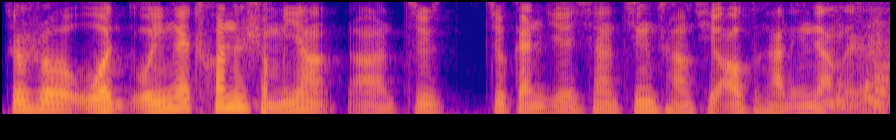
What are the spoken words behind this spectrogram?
就是说我我应该穿的什么样啊？就就感觉像经常去奥斯卡领奖的人。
